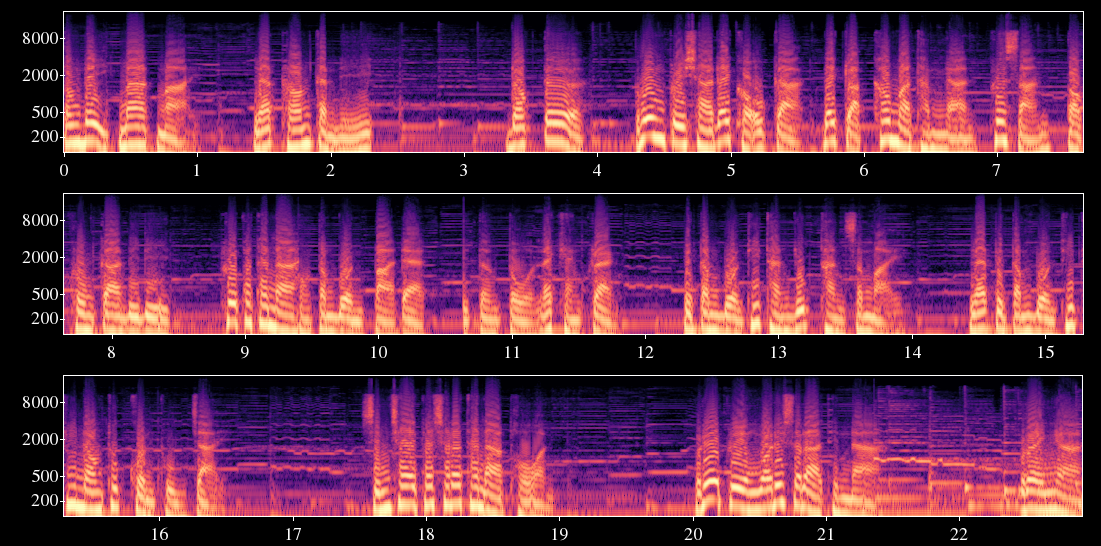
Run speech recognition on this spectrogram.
ต้องได้อีกมากมาย และพร้อมกันนี้ ดร รุ่งปรีชาได้ขอโอกาสได้กลับเข้ามาทำงานเพื่อสารต่อโครงการดีๆ เพื่อพัฒนาของตำบลป่าแดดเติบโตและแข็งแกร่ง เป็นตำบลที่ทันยุคทันสมัย และเป็นตำบลที่พี่น้องทุกคนภูมิใจ สินชัยพัชรธนาพรเรียบเรียงวริศราธินนารายงาน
